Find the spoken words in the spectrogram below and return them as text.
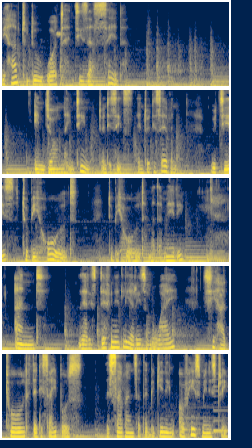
we have to do what Jesus said in John 19 26 and 27, which is to behold, to behold Mother Mary. And there is definitely a reason why she had told the disciples, the servants at the beginning of his ministry,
